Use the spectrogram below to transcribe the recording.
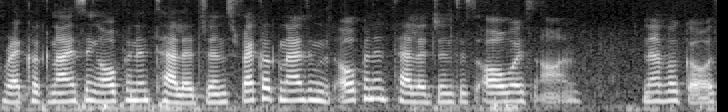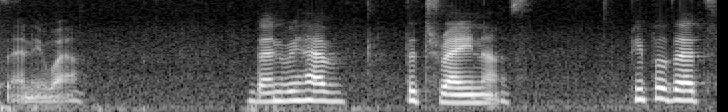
recognizing open intelligence, recognizing that open intelligence is always on, never goes anywhere. Then we have the trainers, people that,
